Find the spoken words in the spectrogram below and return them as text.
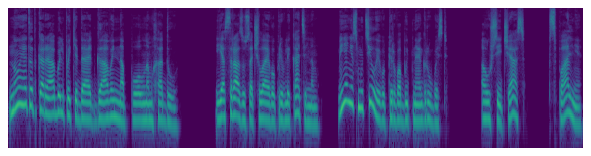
но этот корабль покидает гавань на полном ходу. Я сразу сочла его привлекательным, меня не смутила его первобытная грубость. А уж сейчас, в спальне,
